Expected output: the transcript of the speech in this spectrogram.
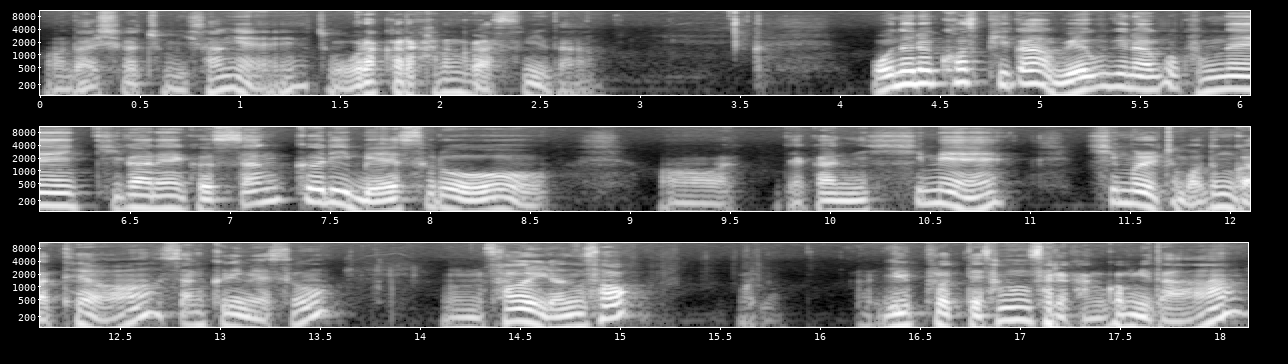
어, 날씨가 좀 이상해. 좀 오락가락 하는 것 같습니다. 오늘은 코스피가 외국인하고 국내 기관의 그 쌍끌이 매수로 어, 약간 힘에 힘을 좀 얻은 것 같아요. 쌍끌이 매수. 음, 사흘 연속 1%대 상승세를 간 겁니다.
